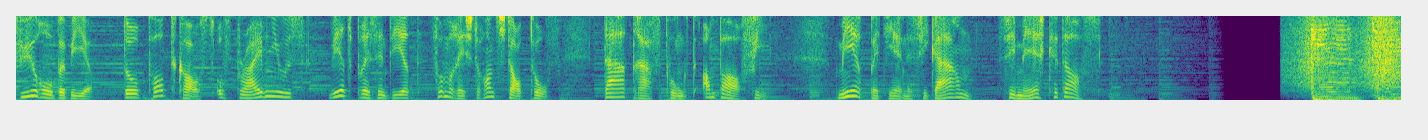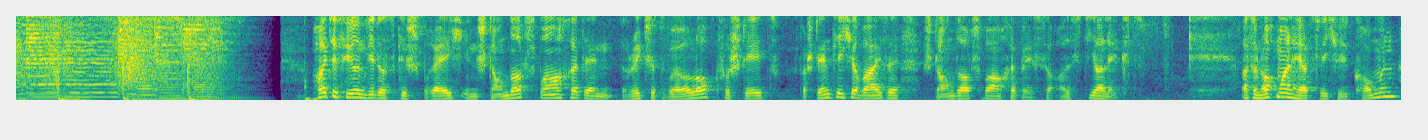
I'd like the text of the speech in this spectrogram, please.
Feuerobenbier, der Podcast auf Prime News, wird präsentiert vom Restaurant Stadthof – der Treffpunkt am Barfi. Wir bedienen Sie gern. Sie merken das. Heute führen wir das Gespräch in Standardsprache, denn Richard Worlock versteht verständlicherweise Standardsprache besser als Dialekt. Also nochmal herzlich willkommen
